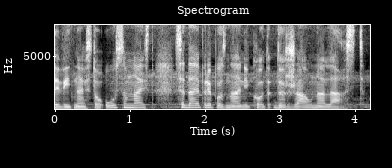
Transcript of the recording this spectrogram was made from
1918, sedaj prepoznani kot državna last.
